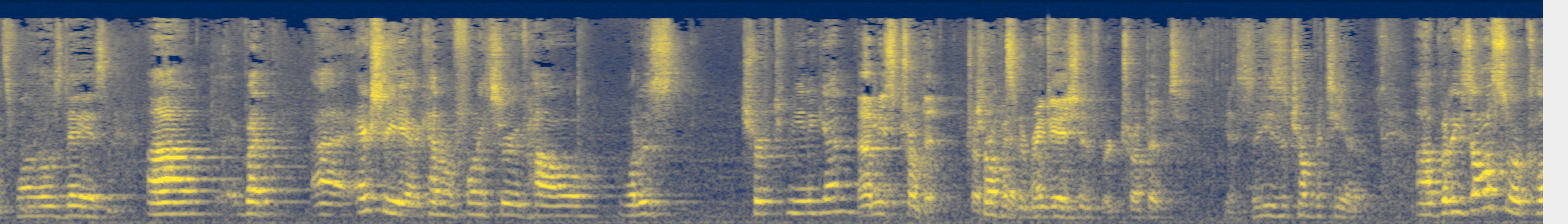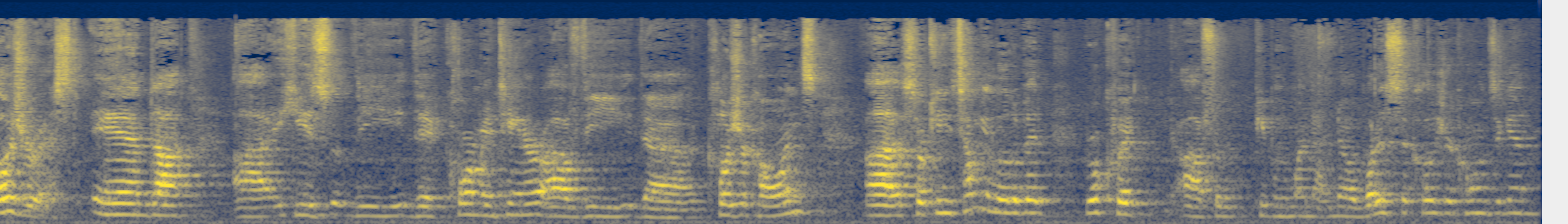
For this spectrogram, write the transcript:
It's one of those days. Um, but uh, actually, uh, kind of a funny story of how, what does Tripped mean again? Um, he's trumpet. Trumpet. Trumpet, It's an abbreviation for trumpet. Yes, so he's a trumpeter. Uh, but he's also a Clojurist, and uh, uh, he's the, the core maintainer of the, the Clojure Koans. Uh, so can you tell me a little bit, real quick, uh, for people who might not know, what is the Clojure Koans again?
